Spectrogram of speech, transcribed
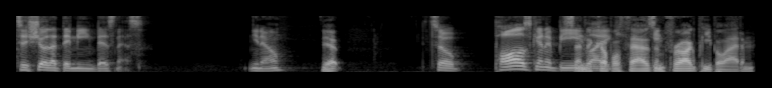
to show that they mean business. You know, Yep. so Paul's gonna be Send a like, couple thousand frog people at him.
